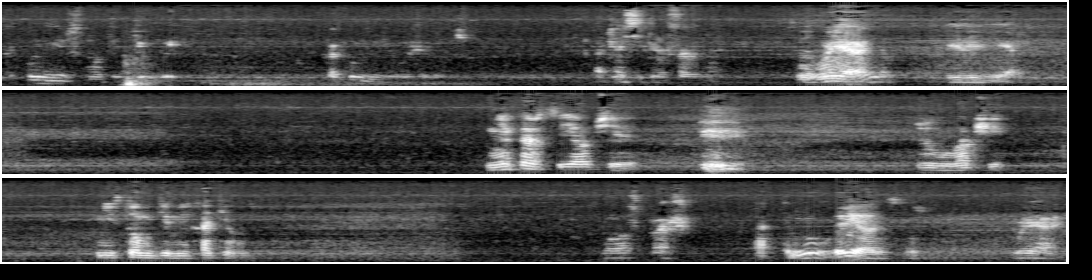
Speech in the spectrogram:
какой мир смотрите вы? В каком мире вы живете? Относительно сознания. В Сознание. реальном или нет? Мне кажется, я вообще вообще. Не в том, где мне хотелось. Ну, он спрашивает. А, ну, реальность. скажем. Реально.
